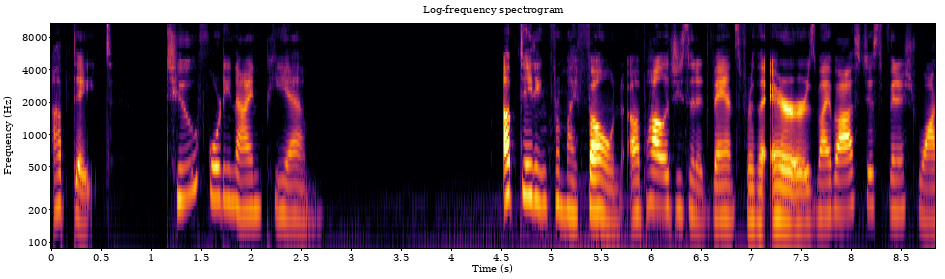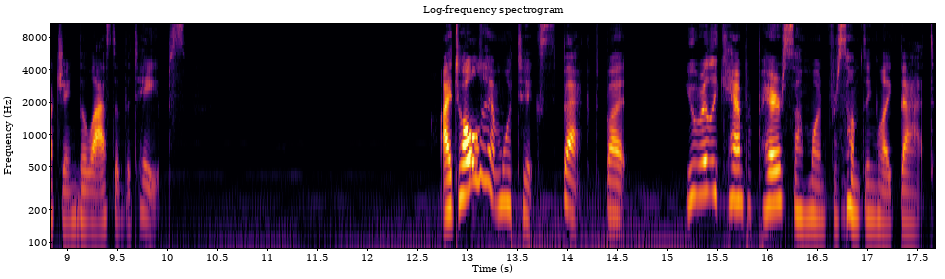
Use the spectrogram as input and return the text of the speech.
Update 2:49 p.m. Updating from my phone. Apologies in advance for the errors. My boss just finished watching the last of the tapes. I told him what to expect, but you really can't prepare someone for something like that.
